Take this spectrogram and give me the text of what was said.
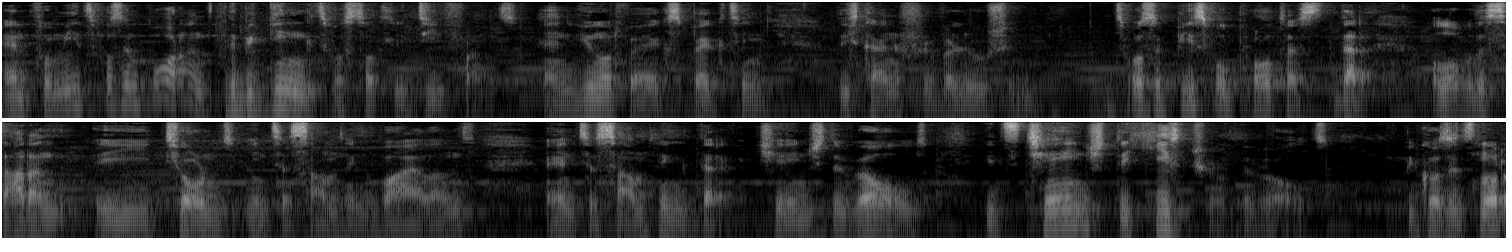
And for me, it was important. The beginning, it was totally different, and you're not very expecting this kind of revolution. It was a peaceful protest that all of a sudden it turned into something violent, into something that changed the world. It's changed the history of the world because it's not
